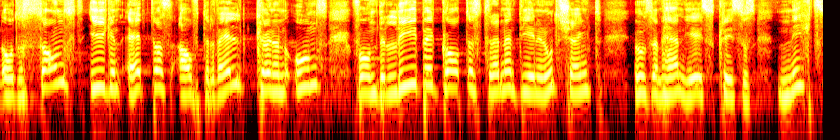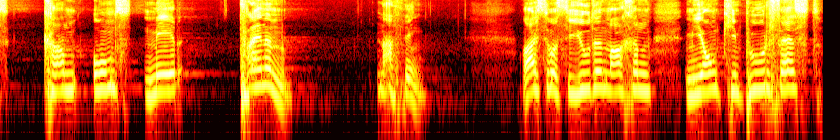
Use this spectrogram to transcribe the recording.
oder sonst irgendetwas auf der Welt können uns von der Liebe Gottes trennen, die er in uns schenkt, in unserem Herrn Jesus Christus. Nichts kann uns mehr trennen. Nothing. Weißt du, was die Juden machen im Yom Kippur Fest?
